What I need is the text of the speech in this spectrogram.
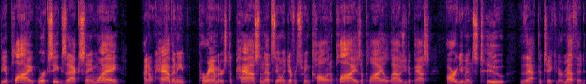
The apply works the exact same way. I don't have any parameters to pass, and that's the only difference between call and apply is apply allows you to pass arguments to that particular method,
